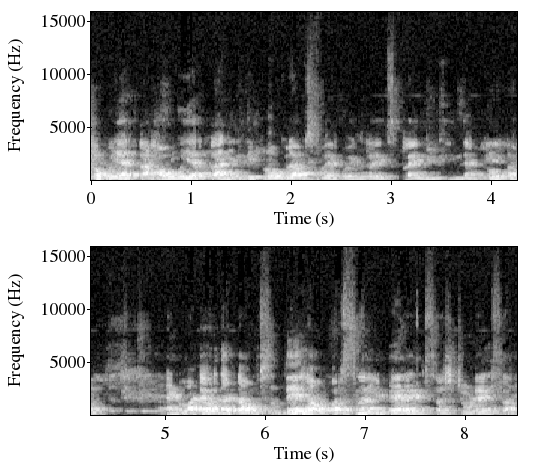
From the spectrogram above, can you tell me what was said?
So we are how we are planning the programs. We are going to explain in, in that program. And whatever the doubts they have personally, parents or students or,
